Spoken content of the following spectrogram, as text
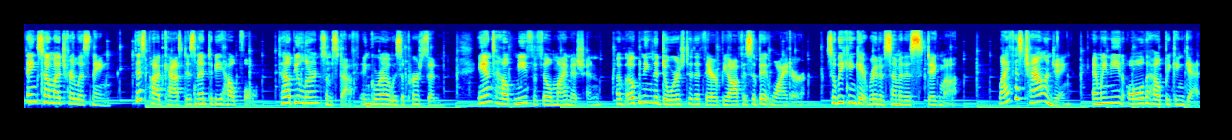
Thanks so much for listening. This podcast is meant to be helpful, to help you learn some stuff and grow as a person, and to help me fulfill my mission of opening the doors to the therapy office a bit wider so we can get rid of some of this stigma. Life is challenging, and we need all the help we can get.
